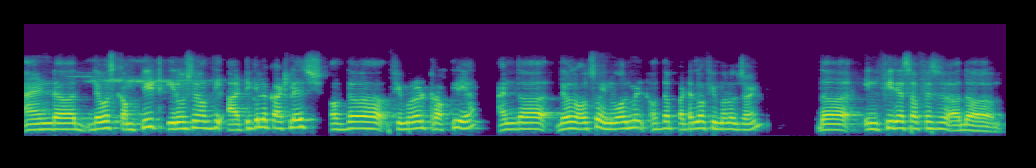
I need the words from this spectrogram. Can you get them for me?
and uh, there was complete erosion of the articular cartilage of the femoral trochlea and the, there was also involvement of the patellofemoral joint the inferior surface uh, the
